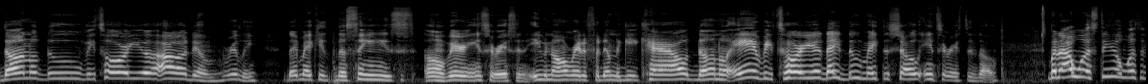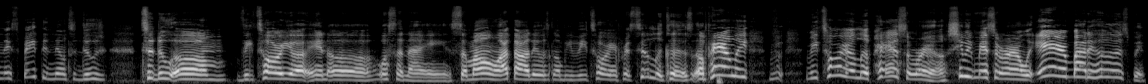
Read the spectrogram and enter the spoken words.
Donald do, Victoria, all of them. Really. They make it the scenes um very interesting. Even though I'm ready for them to get Cal, Donald, and Victoria, they do make the show interesting though. But I was still wasn't expecting them to do to do um Victoria and uh what's her name Simone. I thought it was gonna be Victoria and Priscilla because apparently v- Victoria little pass around. She be messing around with everybody husband.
